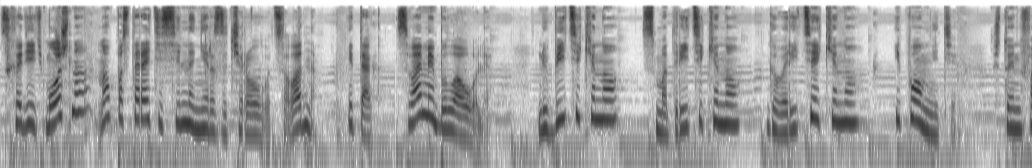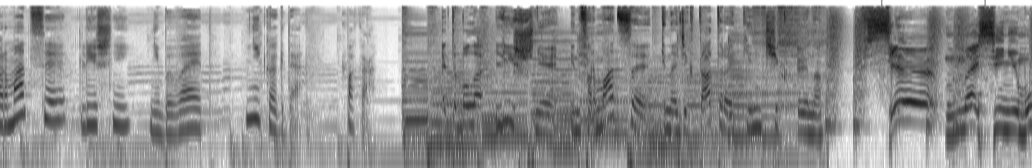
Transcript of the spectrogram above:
Сходить можно, но постарайтесь сильно не разочаровываться, ладно? Итак, с вами была Оля. Любите кино, смотрите кино, говорите о кино и помните, что информация лишней не бывает никогда. Пока. Это была лишняя информация кинодиктатора Кинчик Ына. Все на синему!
